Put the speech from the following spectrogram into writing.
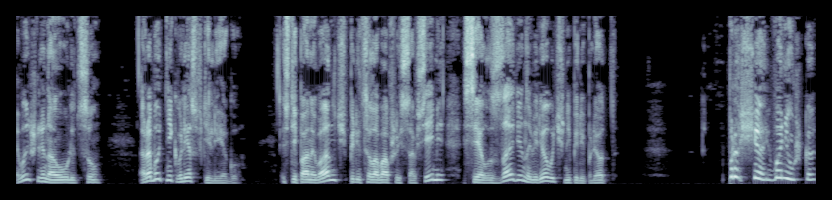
Вышли на улицу. Работник влез в телегу. Степан Иванович, перецеловавшись со всеми, сел сзади на веревочный переплет. — Прощай, Ванюшка,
